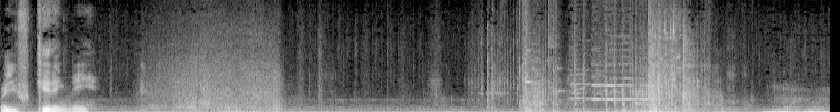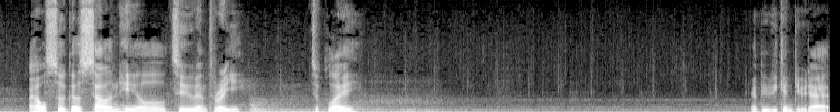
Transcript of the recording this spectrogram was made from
Are you kidding me? I also got Silent Hill 2 and 3 to play. Maybe we can do that.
